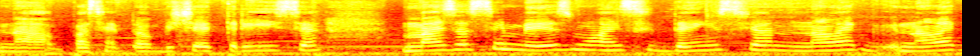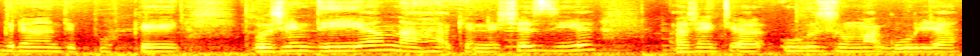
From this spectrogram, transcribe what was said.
na paciente da obstetrícia, mas assim mesmo a incidência não é, não é grande, porque hoje em dia, na raquianestesia, a gente usa uma agulha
